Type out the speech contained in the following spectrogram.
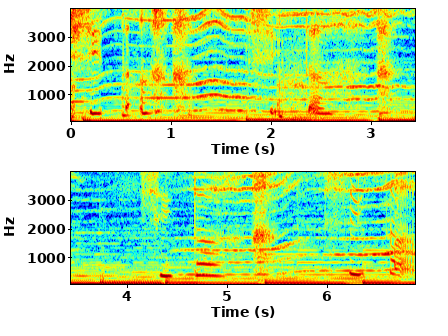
সীতা সীতা সীতা সীতা।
